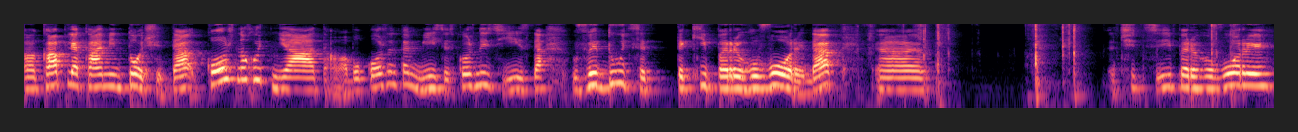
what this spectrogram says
е, капля камінь точить. Да? Кожного дня там, або кожен там місяць, кожен з'їзд, да, ведуться такі переговори. Да? Е, чи ці переговори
